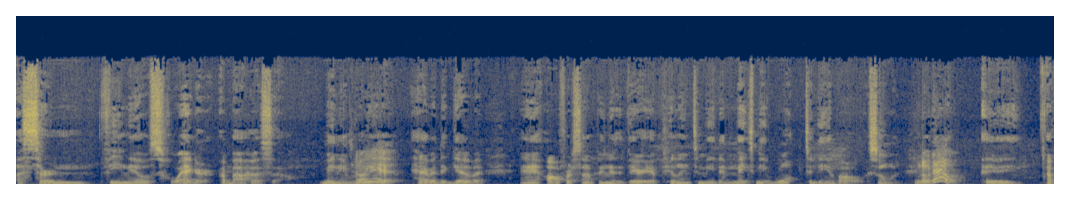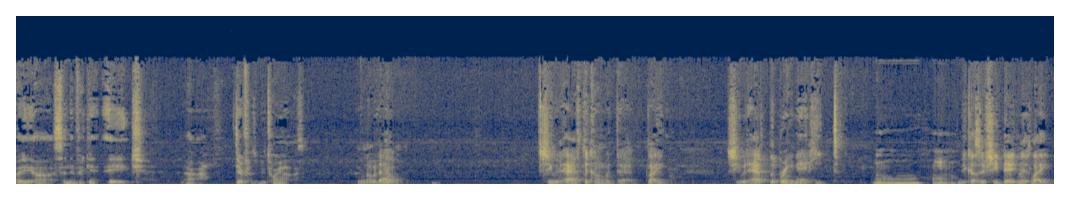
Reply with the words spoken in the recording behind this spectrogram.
a certain female swagger about herself, meaning Oh really yeah. have it together and offer something that's very appealing to me that makes me want to be involved with someone No doubt. a, of a uh, significant age uh, difference between us. No doubt. She would have to come with that. Like, she would have to bring that heat. Mm-hmm. Because if she didn't, it's like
